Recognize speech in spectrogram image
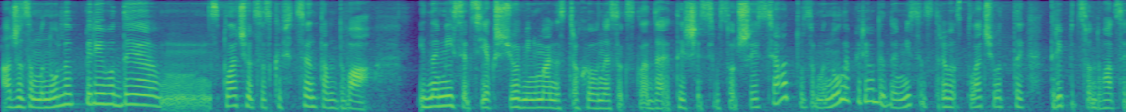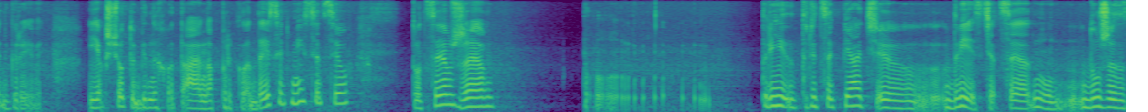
Адже за минулі періоди сплачується з коефіцієнтом 2. І на місяць, якщо мінімальний страховий внесок складає 1760, то за минулі періоди на місяць треба сплачувати 3520 гривень. І якщо тобі не вистачає, наприклад, 10 місяців, то це вже 35 200 це ну дуже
